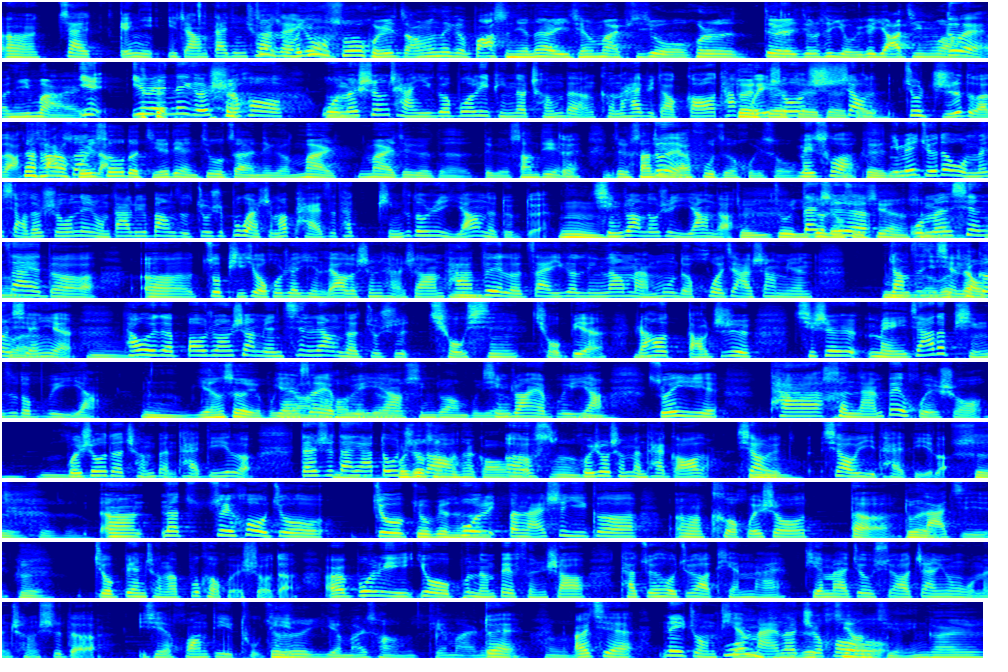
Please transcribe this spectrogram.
嗯、嗯，再给你一张代金券再用怎么又。说回咱们那个八十年代以前买啤酒或者对，就是有一个押金嘛，对。啊你买。因因为那个时候我们生产一个玻璃瓶的成本可能还比较高，它回收效率就值得的，那它。回收的节点就在那个卖卖这个的这个商店，对，这个商店来负责回收，没错。嗯，对，对你没觉得我们小的时候那种大绿棒子，就是不管什么牌子，它瓶子都是一样的，对不对？嗯，形状都是一样的。对，就一但个流水是线。我们现在的、呃做啤酒或者饮料的生产商，他嗯。为了在一个琳琅满目的货架上面让自己显得更显眼，嗯。他会在包装上面尽量的就是求新求变，然后导致其实每一家的瓶子都不一样，嗯颜色也不一样，颜色也不一样形状不一样，形状也不一样，所以它很难被回收，回收的成本太低了。但是大家都知道，呃，嗯。回收成本太高了，效率、效益太低了。是是是，嗯、那最后就就就变成玻璃本来是一个嗯、可回收的垃圾，对，就变成了不可回收的，而玻璃又不能被焚烧，它最后就要填埋，填埋就需要占用我们城市的一些荒地土地，就是掩埋场填埋的，对嗯，而且那种填埋了之后，降解应该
